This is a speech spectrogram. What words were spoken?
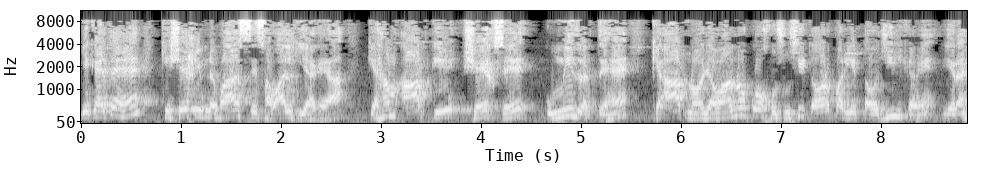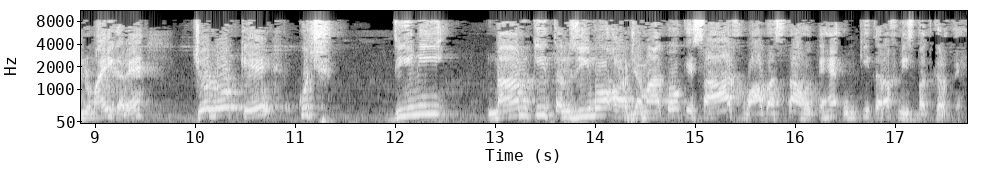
یہ کہتے ہیں کہ شیخ ابن باز سے سوال کیا گیا کہ ہم آپ کے شیخ سے امید رکھتے ہیں کہ آپ نوجوانوں کو خصوصی طور پر یہ توجہ کریں، یہ رہنمائی کریں، جو لوگ کے کچھ دینی نام کی تنظیموں اور جماعتوں کے ساتھ وابستہ ہوتے ہیں، ان کی طرف نسبت کرتے ہیں۔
